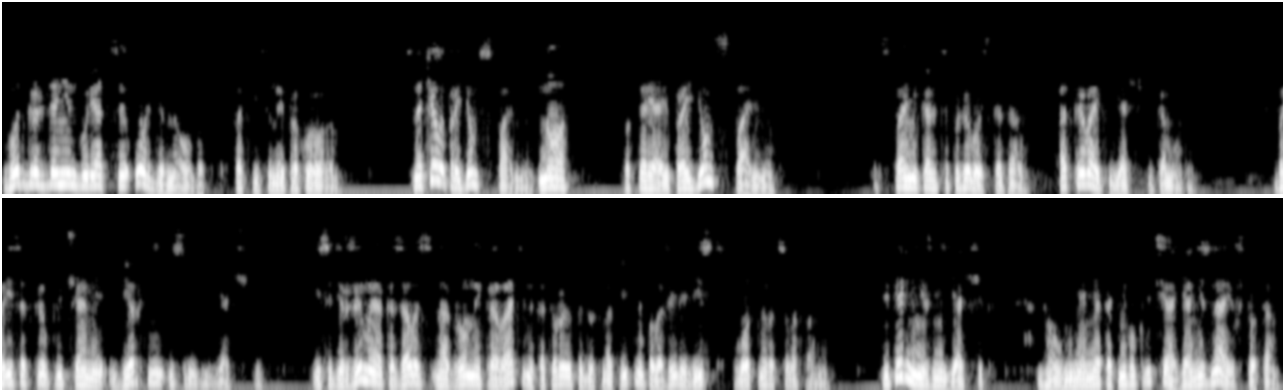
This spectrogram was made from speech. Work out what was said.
Вот гражданин Бурятцы ордер на обыск, подписанный прокурором. Сначала пройдем в спальню, но, повторяю, пройдем в спальню. В спальне, кажется, пожилой сказал, открывайте ящики комода. Борис открыл ключами верхний и средний ящики, и содержимое оказалось на огромной кровати, на которую предусмотрительно положили лист плотного целлофана. Теперь нижний ящик, но у меня нет от него ключа, я не знаю, что там.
